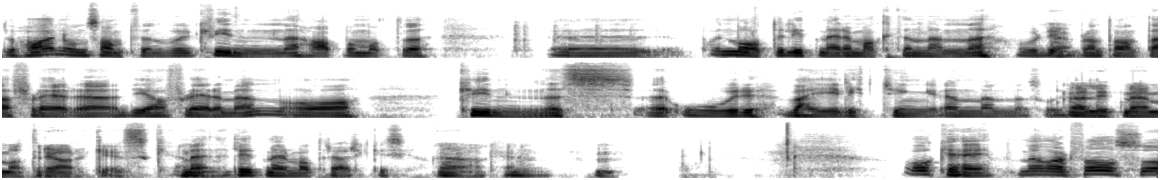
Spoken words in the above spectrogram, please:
du har noen samfunn hvor kvinnene har på en måte eh, på en måte litt mer makt enn mennene, hvor de Ja. blant annet er flere, de har flere menn, og kvinnenes eh, ord veier litt tyngre enn mennenes ord. Er litt mer matriarkisk. Ja. Men, litt mer matriarkisk. Ja, ok. Mm. Ok, men i hvert fall så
